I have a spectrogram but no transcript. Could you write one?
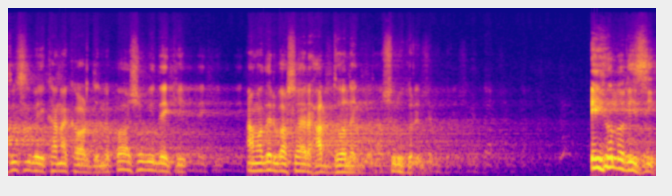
ধুছি ভাই, খানা খাওয়ার জন্য। অসুবিধা দেখি, আমাদের বাসায় হাত ধোয়া লাগবে শুরু করে দেন। এই হলো রিজিক।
